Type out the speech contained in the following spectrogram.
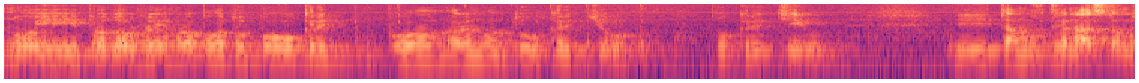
Ну і продовжуємо роботу по, укрит... по ремонту укриттю, укриттів. І там в 12-му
